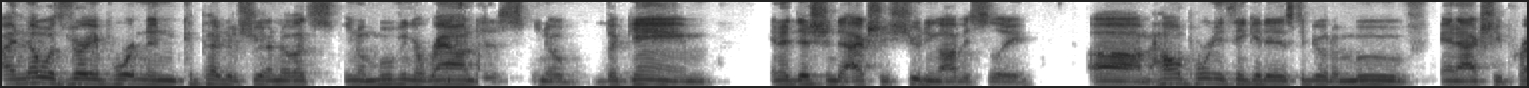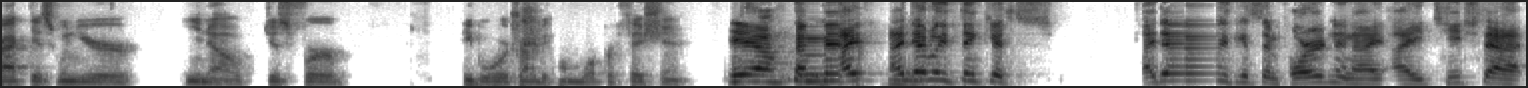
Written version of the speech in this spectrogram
I know it's very important in competitive shooting. I know it's you know moving around is you know the game in addition to actually shooting, obviously. Um, how important do you think it is to be able to move and actually practice when you're you know just for people who are trying to become more proficient? Yeah, I mean, I, I definitely think it's I definitely think it's important, and I I teach that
